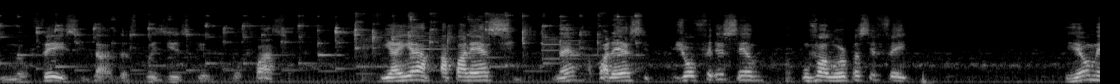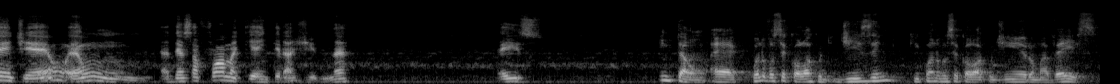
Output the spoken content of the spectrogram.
no, meu, Face, da, das poesias que eu, que eu faço, e aí a, aparece né, aparece já oferecendo um valor para ser feito. E realmente é um, é um é dessa forma que é interagido, né? É isso. Então, é, quando você coloca, dizem que quando você coloca o dinheiro uma vez,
